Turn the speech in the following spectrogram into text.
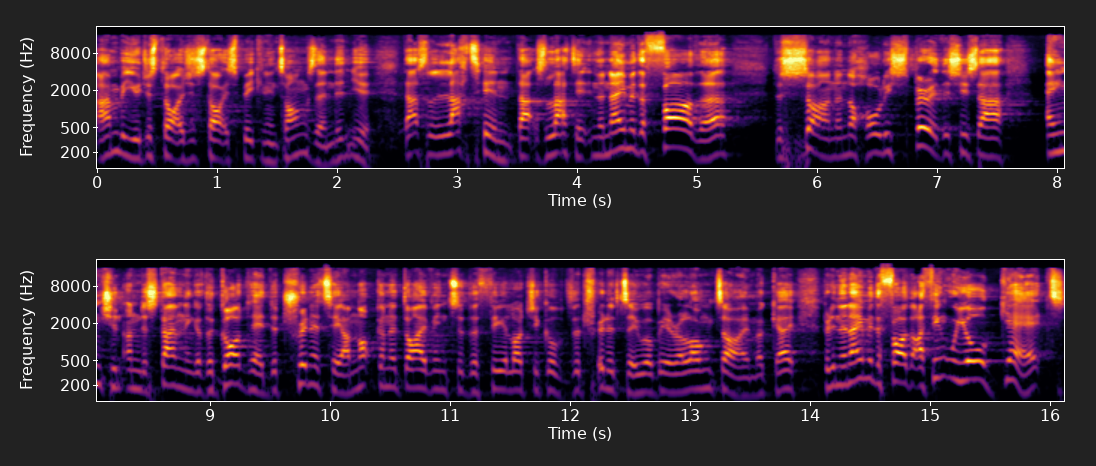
Amber, you just thought I just started speaking in tongues then, didn't you? That's Latin. That's Latin. In the name of the Father, the Son, and the Holy Spirit. This is our ancient understanding of the Godhead, the Trinity. I'm not going to dive into the theological of the Trinity. We'll be here a long time, okay? But in the name of the Father, I think we all get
